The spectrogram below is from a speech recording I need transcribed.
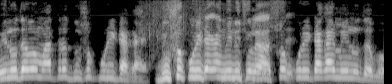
মিনু দেবো মাত্র দুশো কুড়ি টাকায়। দুশো কুড়ি টাকা মেনু চলে আসছে। কুড়ি টাকায় মিনু দেবো।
